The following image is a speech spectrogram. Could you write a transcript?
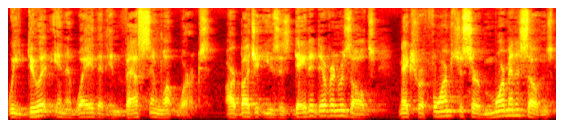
we do it in a way that invests in what works. Our budget uses data driven results, makes reforms to serve more Minnesotans,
